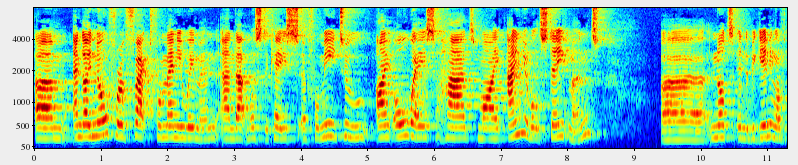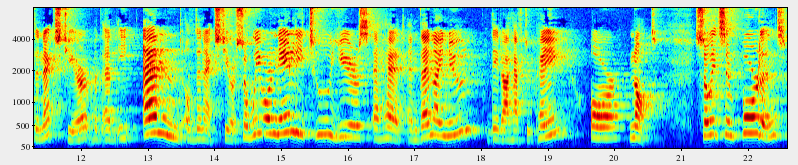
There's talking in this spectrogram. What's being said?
Um, and I know for a fact for many women, and that was the case uh, for me too, I always had my annual statement uh, not in the beginning of the next year, but at the end of the next year. So we were nearly two years ahead. And then I knew, did I have to pay or not? So it's important,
